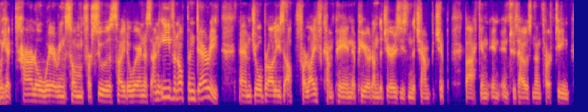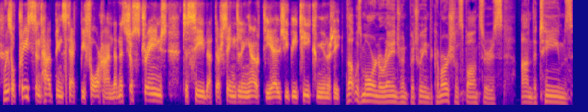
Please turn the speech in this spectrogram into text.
We had Carlow wearing some for suicide awareness, and even up in Derry, um, Joe Brolly's Up for Life campaign appeared on the jerseys in the Championship back in, in, in 2013. We're- so precedent had been set beforehand, and it's just strange to see see that they're singling out the LGBT community. That was more an arrangement between the commercial sponsors and the teams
